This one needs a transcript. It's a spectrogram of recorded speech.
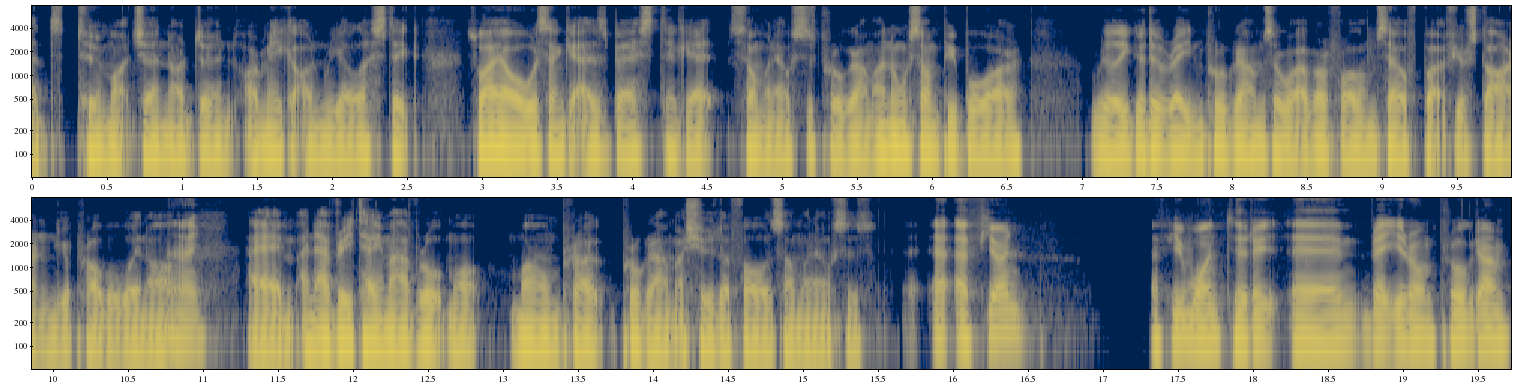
add too much in or doing or make it unrealistic. So I always think it is best to get someone else's program. I know some people are really good at writing programs or whatever for themselves, but if you're starting, you're probably not. Aye. Um, and every time I've wrote my, my own pro- program, I should have followed someone else's. If you're if you want to ri- um, write your own program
